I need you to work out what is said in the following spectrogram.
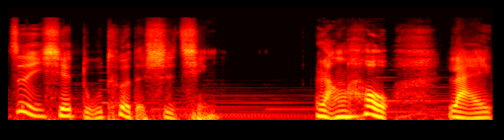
这一些独特的事情，然后来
